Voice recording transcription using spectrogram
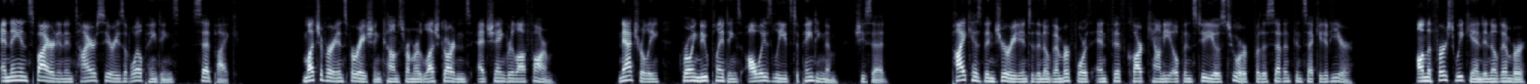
and they inspired an entire series of oil paintings, said Pike. Much of her inspiration comes from her lush gardens at Shangri La Farm. Naturally, growing new plantings always leads to painting them, she said. Pike has been juried into the November 4th and 5th Clark County Open Studios Tour for the seventh consecutive year. On the first weekend in November,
